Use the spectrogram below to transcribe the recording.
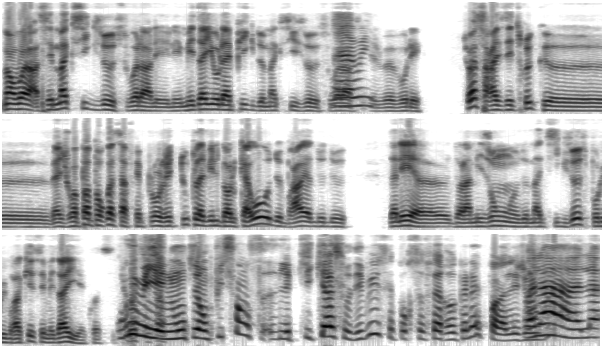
Non, voilà, c'est Maxi Zeus, voilà, les, les médailles olympiques de Maxi Zeus, voilà, Ah oui. qu'elle veut voler. Tu vois, ça reste des trucs, euh, ben, je vois pas pourquoi ça ferait plonger toute la ville dans le chaos de bra de, de d'aller euh, dans la maison de Maxi Zeus pour lui braquer ses médailles, quoi. Oui, mais il y a une montée en puissance. Les petits casses au début, c'est pour se faire reconnaître par la Légion. Voilà, là,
